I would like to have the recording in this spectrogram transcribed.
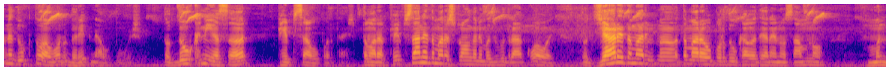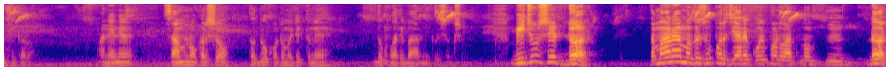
અને દુઃખ તો આવવાનું દરેકને આવતું હોય છે. તો દુઃખની અસર ફેફસા ઉપર થાય છે. તમારા ફેફસાને તમારે સ્ટ્રોંગ અને મજબૂત રાખવા હોય તો જ્યારે તમારી તમારા ઉપર દુઃખ આવે ત્યારે એનો સામનો મનથી કરો. અને એને સામનો કરશો તો દુઃખ ઓટોમેટિક તમે દુઃખમાંથી બહાર નીકળી શકશો. બીજું છે ડર. તમારા મગજ ઉપર જ્યારે કોઈ પણ વાતનો ડર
